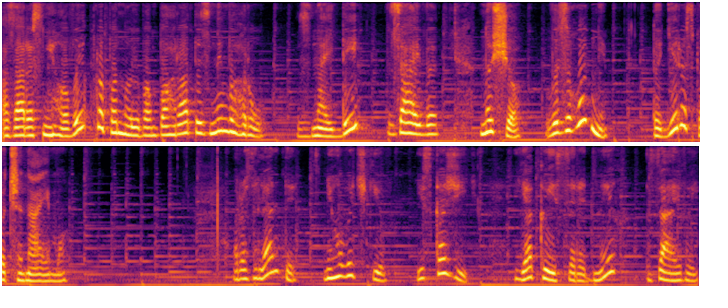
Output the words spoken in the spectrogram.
А зараз сніговик пропонує вам пограти з ним в гру. Знайди зайве. Ну що, ви згодні? Тоді розпочинаємо. Розгляньте сніговичків і скажіть, який серед них зайвий,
